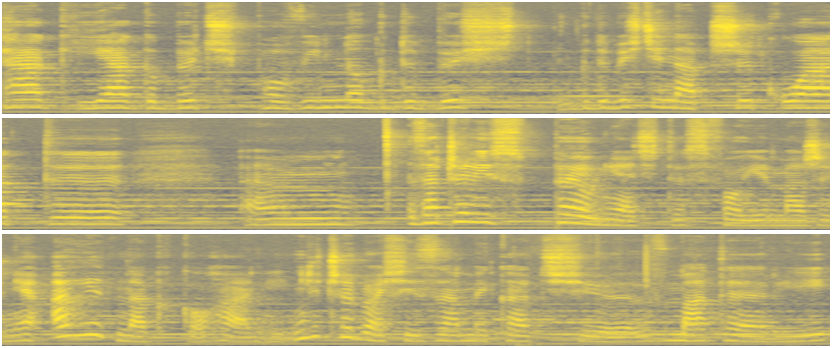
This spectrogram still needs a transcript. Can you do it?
tak, jak być powinno, gdybyś, gdybyście na przykład e, zaczęli spełniać te swoje marzenia, a jednak, kochani, nie trzeba się zamykać e, w materii,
